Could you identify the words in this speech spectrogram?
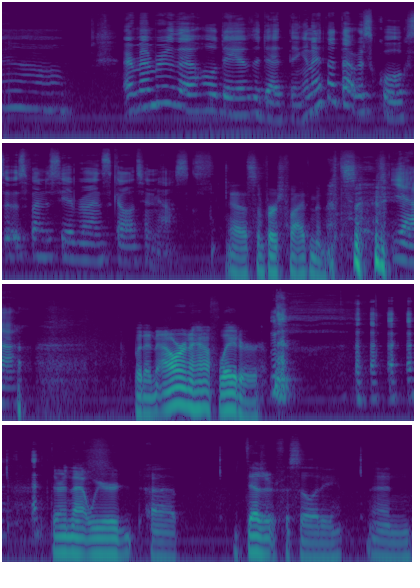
Oh. I remember the whole Day of the Dead thing, and I thought that was cool because it was fun to see everyone in skeleton masks. Yeah, that's the first five minutes. Yeah. But an hour and a half later, they're in that weird uh, desert facility, and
